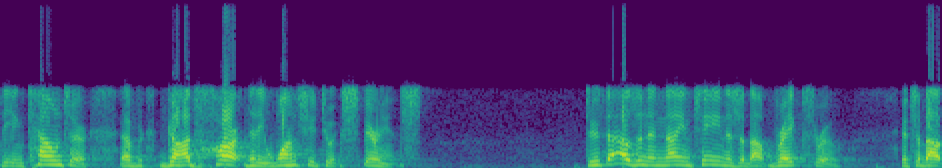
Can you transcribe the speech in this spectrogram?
the encounter of God's heart that He wants you to experience. 2019 is about breakthrough. It's about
